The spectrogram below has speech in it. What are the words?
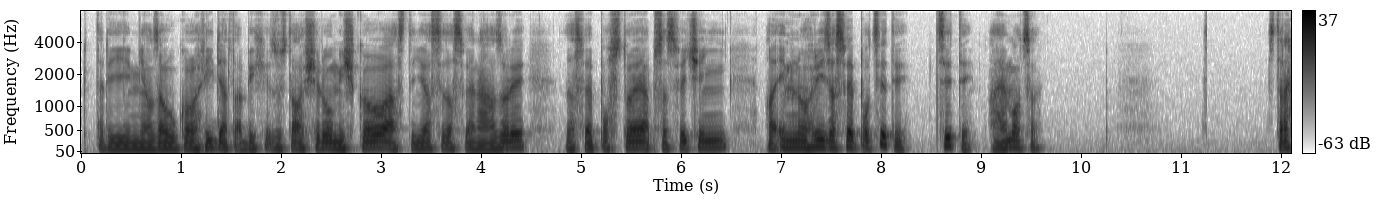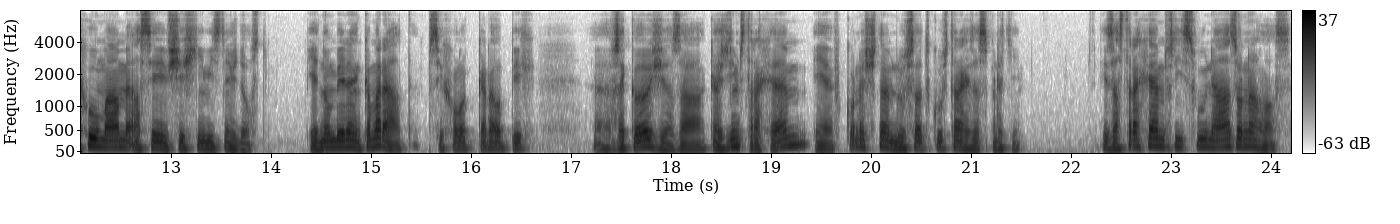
který měl za úkol hlídat, abych zůstal šedou myškou a styděl se za své názory, za své postoje a přesvědčení, ale i mnohdy za své pocity, city a emoce. Strachu máme asi všichni víc než dost. Jednou jeden kamarád, psycholog Karel Pich, řekl, že za každým strachem je v konečném důsledku strach ze smrti. I za strachem říct svůj názor na hlas,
